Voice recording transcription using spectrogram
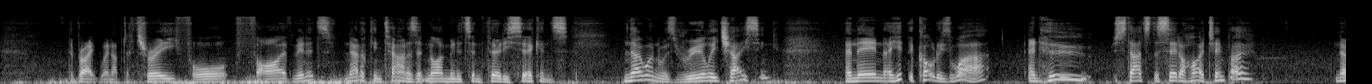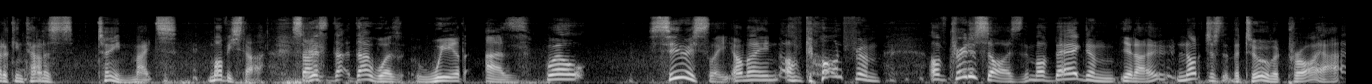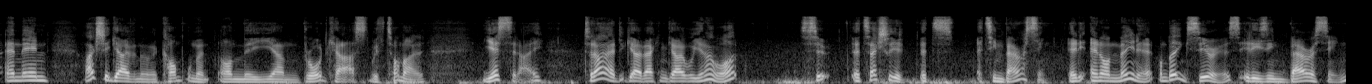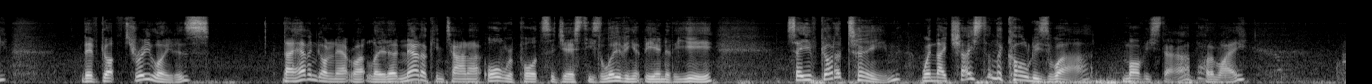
the break went up to three, four, five minutes. Nairo Quintana's at nine minutes and 30 seconds. No one was really chasing. And then they hit the Col d'Izoard, and who starts to set a high tempo? Nairo Quintana's team mates, Movistar. So yes, that, that was weird as. Well, seriously, I mean, I've gone from I've criticised them. I've bagged them, you know, not just at the tour but prior. And then I actually gave them a compliment on the um, broadcast with Tomo yesterday. Today I had to go back and go. Well, you know what? It's actually it's it's embarrassing, it, and I mean it. I'm being serious. It is embarrassing. They've got three leaders. They haven't got an outright leader. Nairo Quintana, all reports suggest he's leaving at the end of the year. So you've got a team, when they chased on the Col d'Izoard, Movistar, by the way,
